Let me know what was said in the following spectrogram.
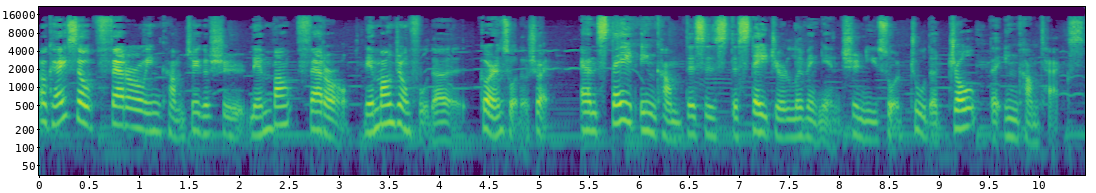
Okay, so federal income 这个是联邦 federal 联邦政府的个人所得税。And state income, this is the state you're living in, 是你所住的州的 income tax.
